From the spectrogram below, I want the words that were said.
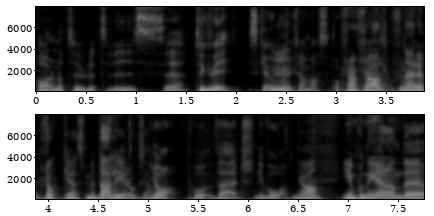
har naturligtvis, eh, tycker vi, ska Mm. uppmärksammas. Och, eh, Framförallt få när det plockas medaljer också. Ja, på världsnivå. Ja. Imponerande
